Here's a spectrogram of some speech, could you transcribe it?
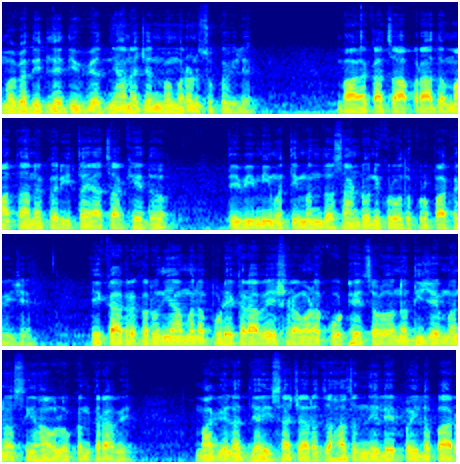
मग दिदले दिव्य ज्ञान जन्म मरण चुकविले बाळकाचा अपराध माता न करी तयाचा खेद. तेवी मी मतिमंद सांडोनी क्रोध कृपा करीजे. एकाग्र करून या मन पुढे करावे. श्रवण कोठे चळवून दिजे मन सिंहावलोकन करावे. मागील अध्यायी साचार जहाज नेले पैलपार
